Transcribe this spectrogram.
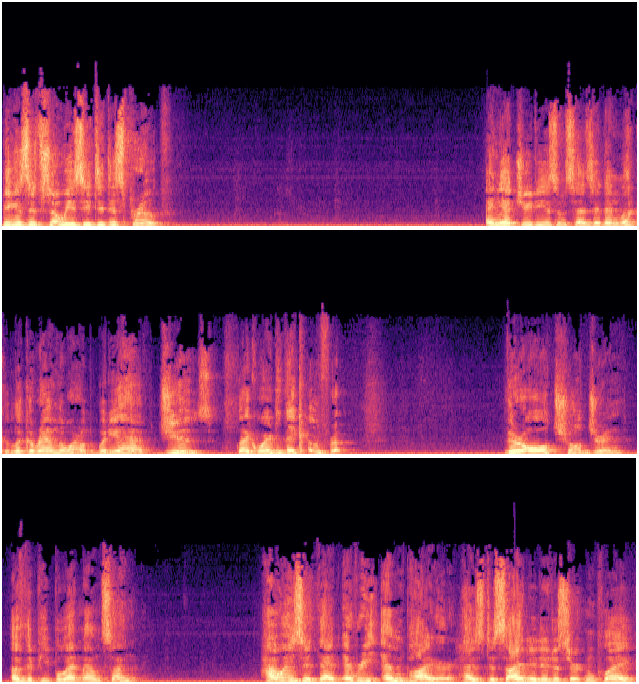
because it's so easy to disprove. And yet Judaism says it, and look, look around the world. What do you have? Jews. Like, where did they come from? They're all children of the people at Mount Sinai. How is it that every empire has decided at a certain play,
